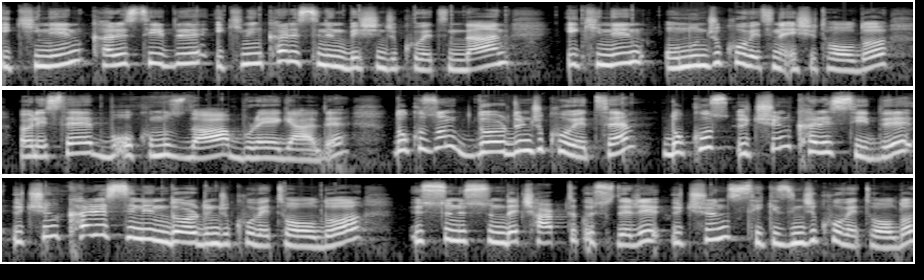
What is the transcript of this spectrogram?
2'nin karesiydi. 2'nin karesinin 5. kuvvetinden 2'nin 10. kuvvetine eşit oldu. Öyleyse bu okumuz da buraya geldi. 9'un 4. kuvveti 9 3'ün karesiydi. 3'ün karesinin 4. kuvveti oldu. Üssün üstünde çarptık üsleri 3'ün 8. kuvveti oldu.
